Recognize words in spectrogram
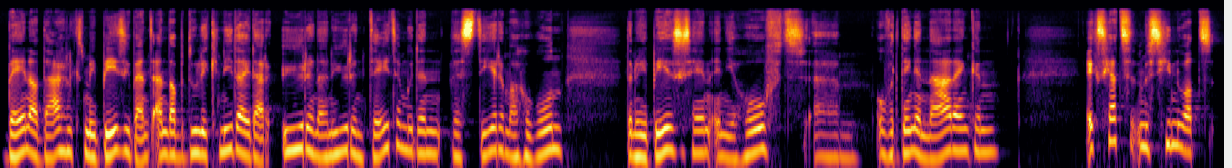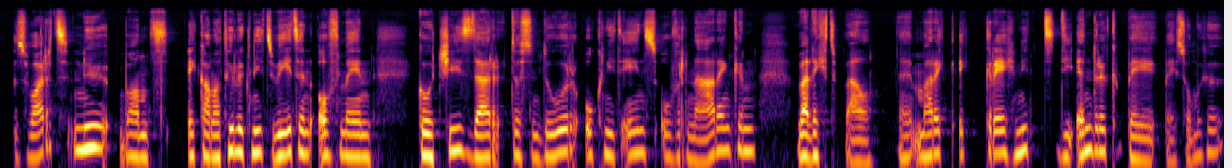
bijna dagelijks mee bezig bent. En dat bedoel ik niet dat je daar uren en uren tijd in moet investeren, maar gewoon ermee bezig zijn in je hoofd, ehm, over dingen nadenken. Ik schets het misschien wat zwart nu, want ik kan natuurlijk niet weten of mijn coaches daar tussendoor ook niet eens over nadenken. Wellicht wel. Maar ik, ik krijg niet die indruk bij, bij sommige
